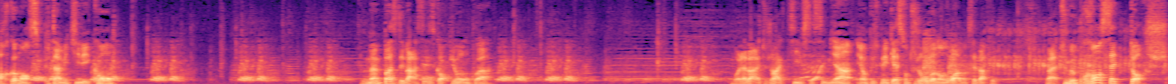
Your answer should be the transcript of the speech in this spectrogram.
On recommence. Putain, mais qu'il est con. Même pas se débarrasser des scorpions, quoi. Bon, la barre est toujours active, ça c'est bien. Et en plus, mes caisses sont toujours au bon endroit, donc c'est parfait. Voilà, tu me prends cette torche.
